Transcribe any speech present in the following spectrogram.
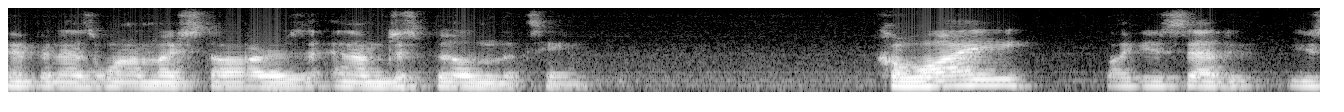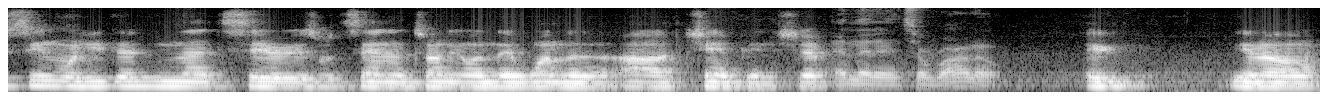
Pimpin as one of my starters, and I'm just building the team. Kawhi, like you said, you've seen what he did in that series with San Antonio when they won the uh, championship. And then in Toronto, it, you know,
